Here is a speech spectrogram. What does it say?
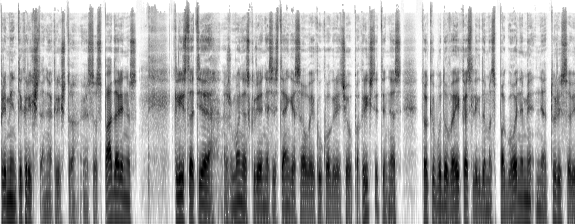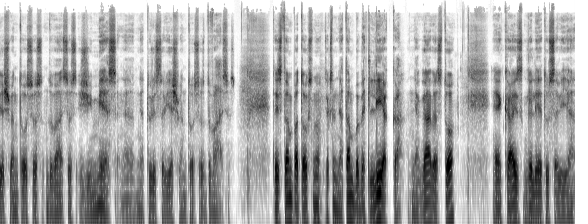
priminti krikštą, ne krikšto visus padarinius klysta tie žmonės, kurie nesistengia savo vaikų kuo greičiau pakrikštyti, nes tokiu būdu vaikas, likdamas pagonėmi, neturi savie šventosios dvasios žymės, ne, neturi savie šventosios dvasios. Tai jis tampa toks, nu, tiksliau, netampa, bet lieka negavęs to, e, ką jis galėtų savyje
